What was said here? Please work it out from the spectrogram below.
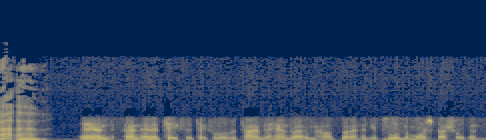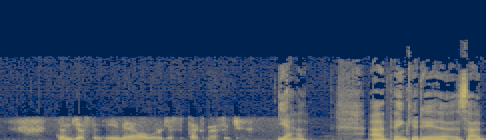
Uh-oh and and and it takes it takes a little bit of time to handwrite them out, but I think it's a little bit more special than than just an email or just a text message. Yeah. I think it is. I,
